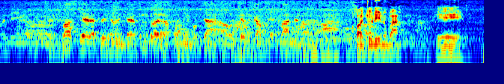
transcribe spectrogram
วันนี้ก็เกียร์แต่เป็นกำลังใจผมด้วยครับวันนี้ผมจะเอาเต็มกลับบ้านแน่นอนครับคอจุดีนะบ้างโอเคไป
